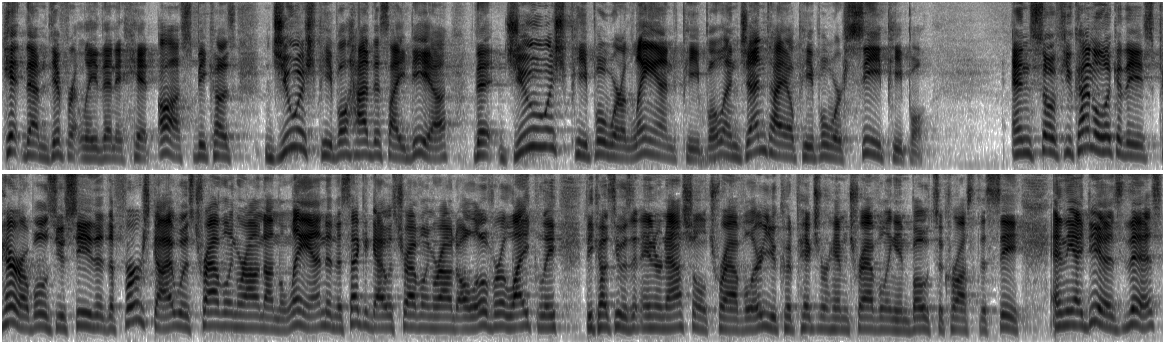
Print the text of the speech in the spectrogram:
hit them differently than it hit us because Jewish people had this idea that Jewish people were land people and Gentile people were sea people. And so, if you kind of look at these parables, you see that the first guy was traveling around on the land, and the second guy was traveling around all over. Likely because he was an international traveler, you could picture him traveling in boats across the sea. And the idea is this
